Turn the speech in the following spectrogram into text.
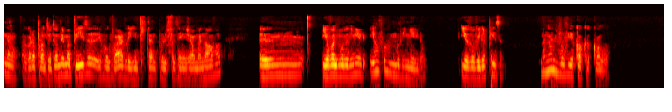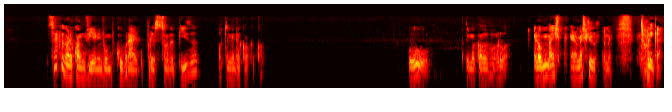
Não, agora pronto, então dei uma pizza, eu vou levar, ligo entretanto para lhe fazerem já uma nova. Hum, e eu vou-lhe devolver o dinheiro. E ele devolveu-me o dinheiro e eu devolvi-lhe a pizza. Mas não lhe devolvi a Coca-Cola. Será que agora quando vierem vão-me cobrar o preço só da pizza ou também da Coca-Cola? Uh, tem uma cola de borla. Era mais, era mais que justo também. Estou a brincar.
